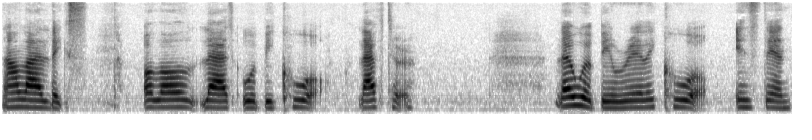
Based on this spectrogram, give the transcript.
not like this although that would be cool. Laughter. That would be really cool. Instead,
